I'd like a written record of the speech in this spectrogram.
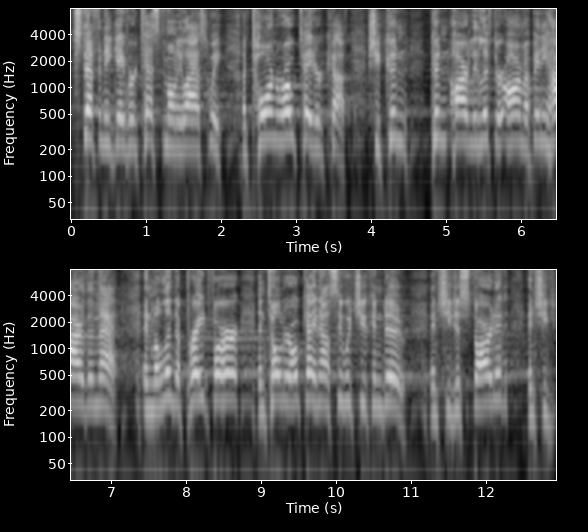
Stephanie gave her testimony last week a torn rotator cuff. She couldn't, couldn't hardly lift her arm up any higher than that. And Melinda prayed for her and told her, okay, now see what you can do. And she just started and she,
